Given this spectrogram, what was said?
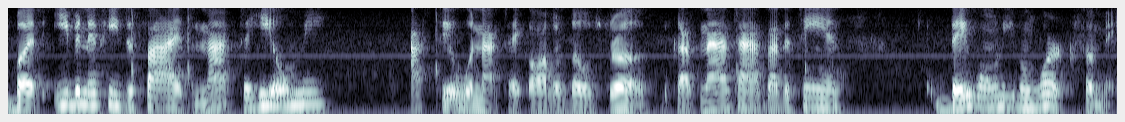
But even if he decides not to heal me, I still would not take all of those drugs because 9 times out of 10 they won't even work for me.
